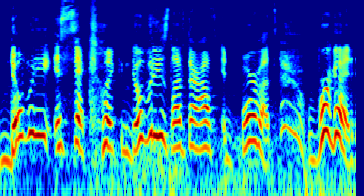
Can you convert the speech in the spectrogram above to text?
Nobody is sick. Like, nobody's left their house in four months. We're good.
